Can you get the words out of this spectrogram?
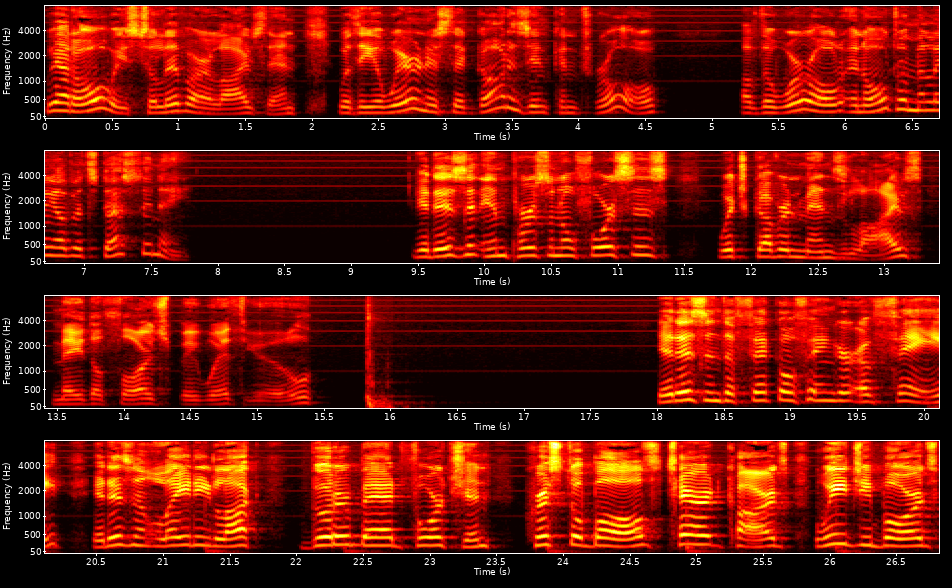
We ought always to live our lives then with the awareness that God is in control of the world and ultimately of its destiny. It isn't impersonal forces which govern men's lives. May the force be with you. It isn't the fickle finger of fate. It isn't lady luck, good or bad fortune, crystal balls, tarot cards, Ouija boards,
